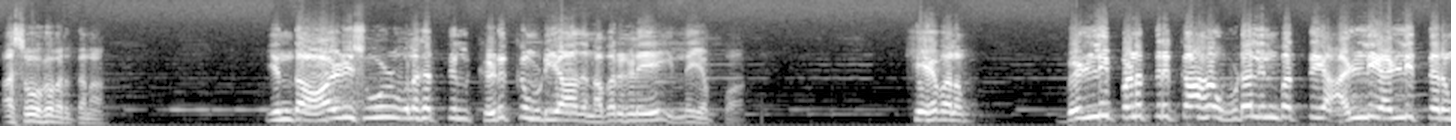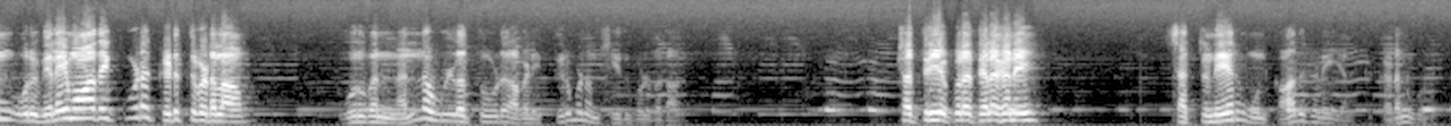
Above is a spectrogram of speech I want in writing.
அசோகவர்தனா இந்த ஆழிசூழ் உலகத்தில் கெடுக்க முடியாத நபர்களே இல்லையப்பா. கேவலம் வெள்ளி பணத்திற்காக உடல் இன்பத்தை அள்ளி அள்ளி தரும் ஒரு விலைமாதை கூட கெடுத்து விடலாம். ஒருவன் நல்ல உள்ளத்தோடு அவளை திருமணம் செய்து கொள்வதால். சத்திரிய குல திலகனே சற்று நேரம் உன் காதுகளை எனக்கு கடன் கொடு.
